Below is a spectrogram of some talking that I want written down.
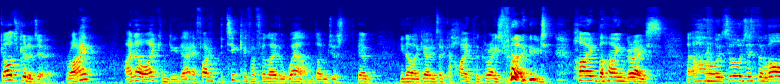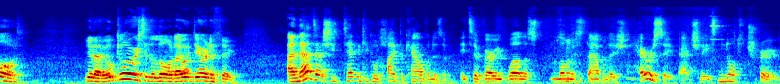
God's got to do it, right? I know I can do that. If I, particularly if I feel overwhelmed, I'm just go, you know, I go into like a hyper grace mode, hide behind grace. Like, oh, it's all just the Lord. You know, all glory to the Lord. I won't do anything. And that's actually technically called hyper Calvinism. It's a very well, long established heresy. Actually, it's not true.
